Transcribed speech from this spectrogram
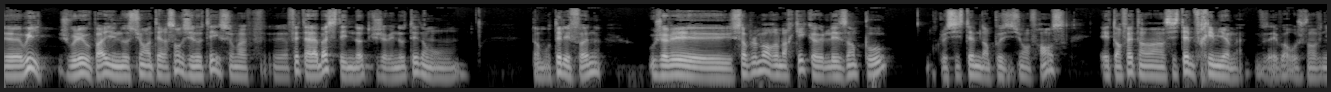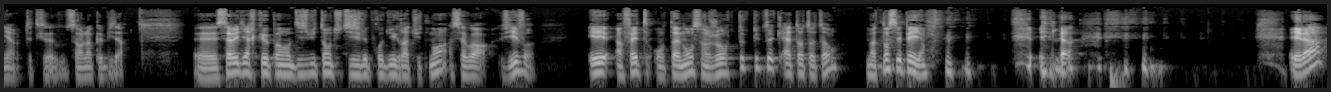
euh, oui, je voulais vous parler d'une notion intéressante. J'ai noté sur ma, en fait, à la base, c'était une note que j'avais notée dans mon dans mon téléphone où j'avais simplement remarqué que les impôts, donc le système d'imposition en France, est en fait un système freemium. Vous allez voir où je vais en venir. Peut-être que ça vous semble un peu bizarre. Euh, ça veut dire que pendant 18 ans, tu utilises le produit gratuitement, à savoir vivre. Et en fait, on t'annonce un jour, toc, toc, toc, attends, attends, maintenant c'est payant. et là, et là,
